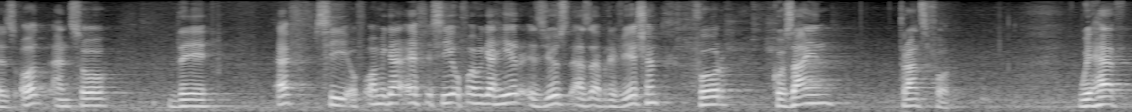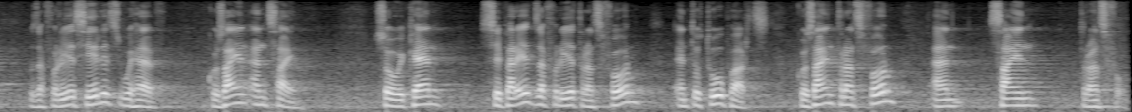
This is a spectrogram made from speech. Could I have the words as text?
is odd, and so the fc of omega, fc of omega here is used as abbreviation for cosine transform. We have the Fourier series, we have cosine and sine. So we can separate the Fourier transform into two parts, cosine transform and sine transform.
